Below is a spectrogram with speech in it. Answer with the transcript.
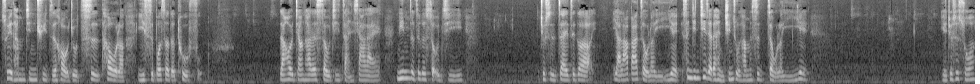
所以他们进去之后，就刺透了伊斯波瑟的兔腹。然后将他的手机斩下来，拎着这个手机，就是在这个亚拉巴走了一夜。圣经记载的很清楚，他们是走了一夜。也就是说，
